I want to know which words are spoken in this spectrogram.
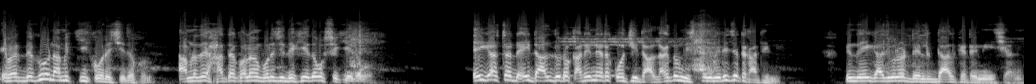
এবার দেখুন আমি কি করেছি, দেখুন। আপনাদের হাতে কলমে বলেছি, দেখিয়ে দেবো, শিখিয়ে দেবো। এই গাছটা এই ডাল দুটো কাটিনি, এটা কচি ডাল, একদম থেকে বেরিয়েছে, এটা কাটিনি। কিন্তু এই গাছগুলো ডেল- কেটে নিয়েছি আমি,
